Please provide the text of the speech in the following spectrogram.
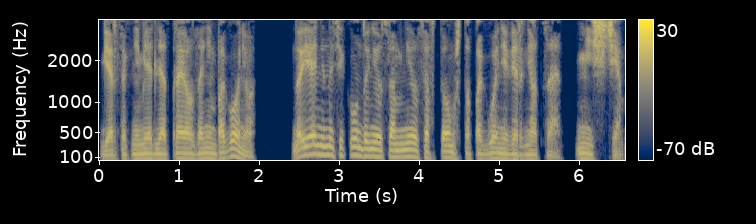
Герцог немедля отправил за ним погоню, но я ни на секунду не усомнился в том, что погоня вернется ни с чем.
